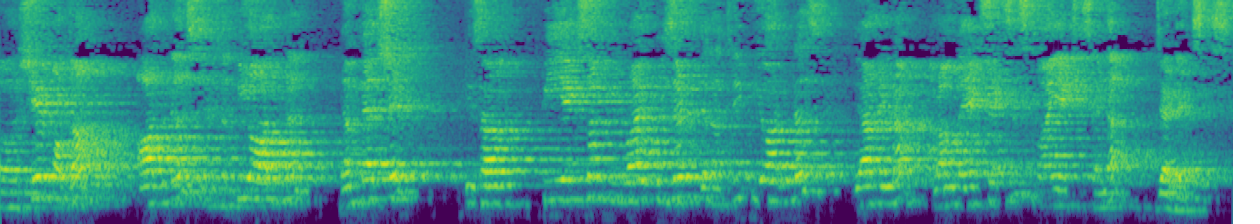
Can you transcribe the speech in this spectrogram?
uh, shape of the orbitals. There is a p orbital, dumbbell shape. It is a px, py, pz. There are three p orbitals. They are in a, along the x axis, y axis, and the z axis.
